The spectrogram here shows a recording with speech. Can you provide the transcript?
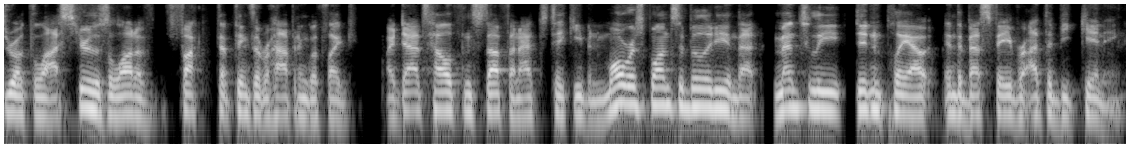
throughout the last year, there's a lot of fucked up things that were happening with like my dad's health and stuff. And I had to take even more responsibility. And that mentally didn't play out in the best favor at the beginning.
